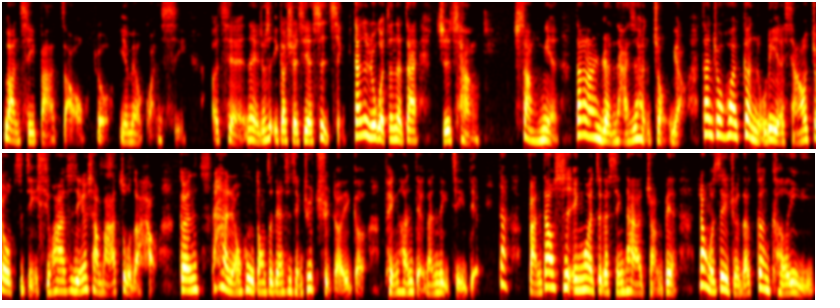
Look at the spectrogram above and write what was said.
乱七八糟就也没有关系，而且那也就是一个学期的事情。但是如果真的在职场，上面当然人还是很重要，但就会更努力的想要就自己喜欢的事情，又想把它做得好，跟和人互动这件事情去取得一个平衡点跟利基点。但反倒是因为这个心态的转变，让我自己觉得更可以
